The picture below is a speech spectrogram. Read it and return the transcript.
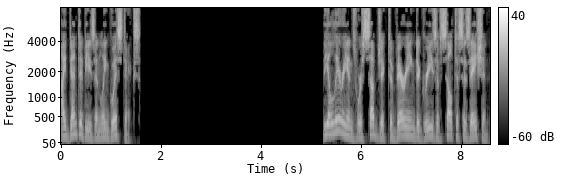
Identities and linguistics The Illyrians were subject to varying degrees of Celticization,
